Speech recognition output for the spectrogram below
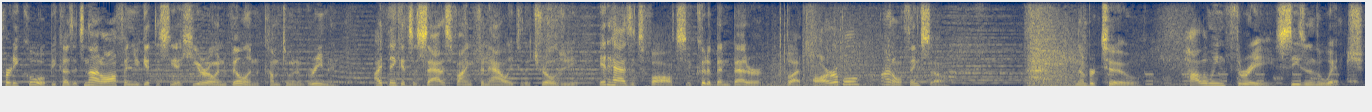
pretty cool because it's not often you get to see a hero and villain come to an agreement. I think it's a satisfying finale to the trilogy. It has its faults, it could have been better, but horrible? I don't think so. Number 2 Halloween 3 Season of the Witch.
